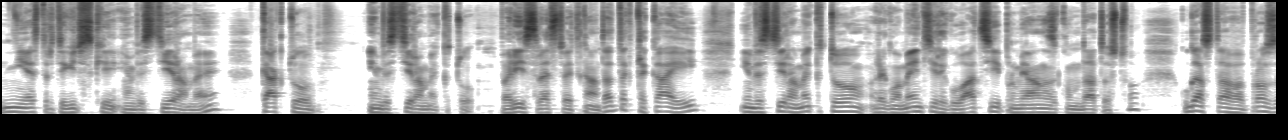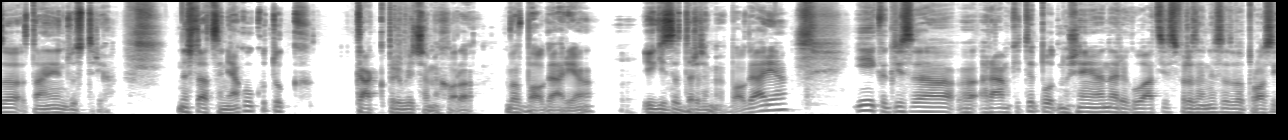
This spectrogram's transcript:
ние стратегически инвестираме, както инвестираме като пари, средства и така нататък, така и инвестираме като регламенти, регулации, промяна на законодателство, когато става въпрос за стане индустрия. Нещата са няколко тук. Как привличаме хора в България и ги задържаме в България и какви са рамките по отношение на регулации, свързани с въпроси,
